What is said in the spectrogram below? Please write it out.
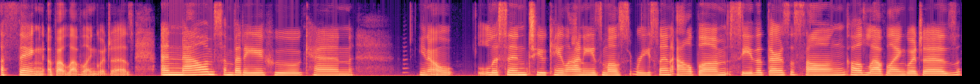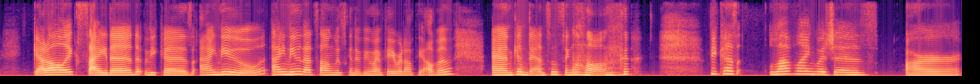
a thing about love languages. And now I'm somebody who can, you know, listen to Kehlani's most recent album, see that there's a song called Love Languages, get all excited because I knew I knew that song was going to be my favorite off the album and can dance and sing along. because love languages are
